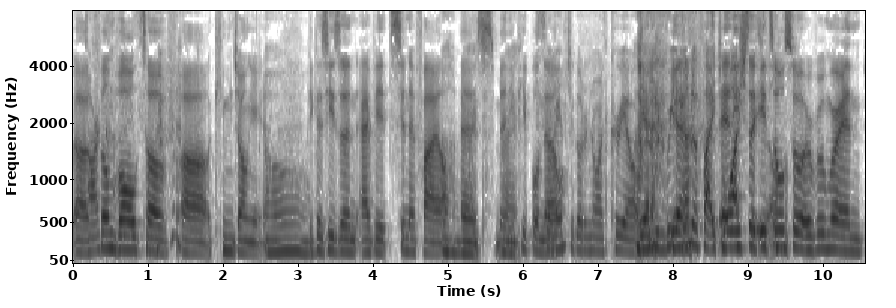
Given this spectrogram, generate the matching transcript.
uh, film vault of uh, Kim Jong Il Oh. because he's an avid cinephile, Oh, right, as many right. people So know. we have to go to North Korea or reunify to and watch it's, a- this it's film. also a rumor and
